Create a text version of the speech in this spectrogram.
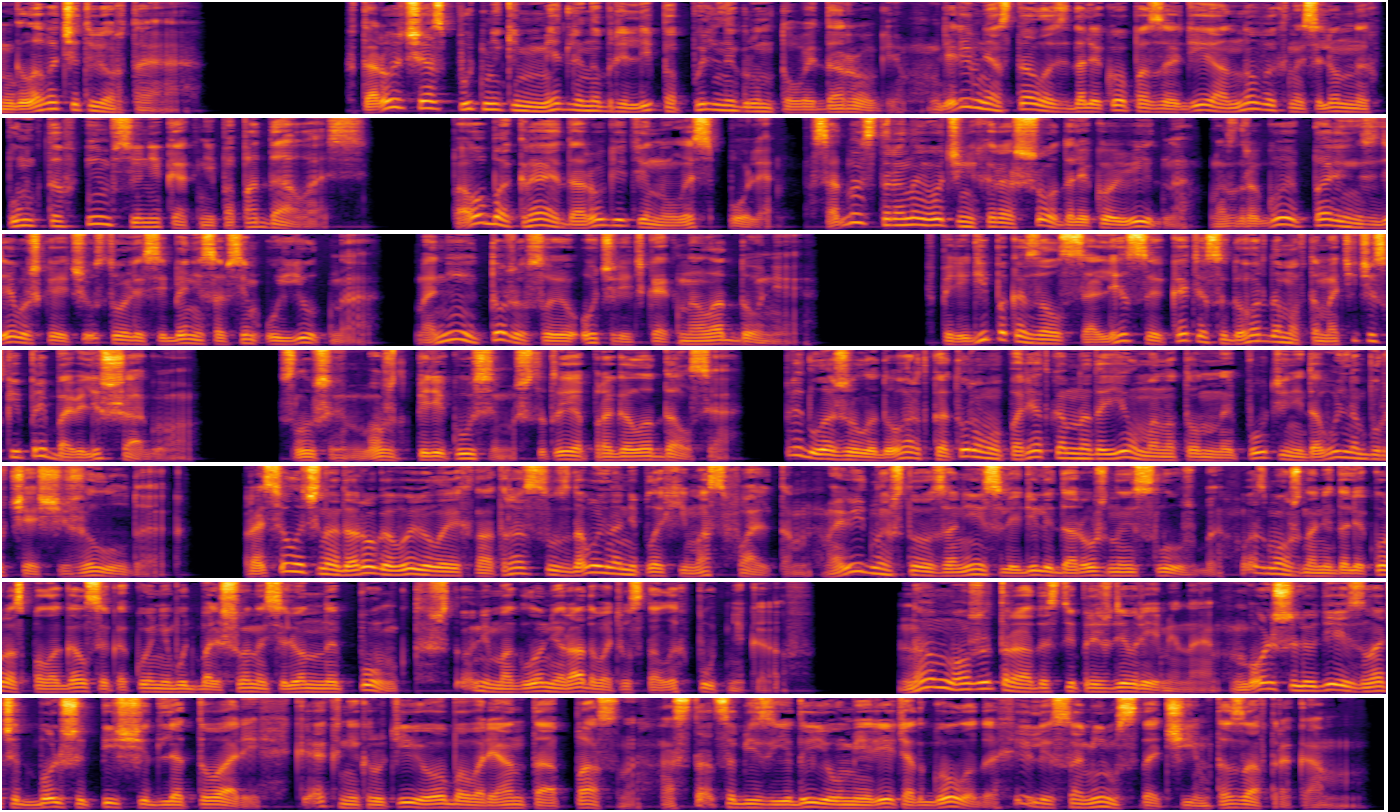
Глава четвертая. Второй час путники медленно брели по пыльной грунтовой дороге. Деревня осталась далеко позади, а новых населенных пунктов им все никак не попадалось. По оба края дороги тянулось поле. С одной стороны, очень хорошо, далеко видно, а с другой парень с девушкой чувствовали себя не совсем уютно. Они тоже, в свою очередь, как на ладони. Впереди показался лес, и Катя с Эдуардом автоматически прибавили шагу. «Слушай, может, перекусим? Что-то я проголодался», – предложил Эдуард, которому порядком надоел монотонный путь и недовольно бурчащий желудок. Проселочная дорога вывела их на трассу с довольно неплохим асфальтом. Видно, что за ней следили дорожные службы. Возможно, недалеко располагался какой-нибудь большой населенный пункт, что не могло не радовать усталых путников. Но, может, радость и преждевременная. Больше людей значит больше пищи для тварей. Как ни крути, оба варианта опасны. Остаться без еды и умереть от голода или самим стать чьим-то завтраком.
